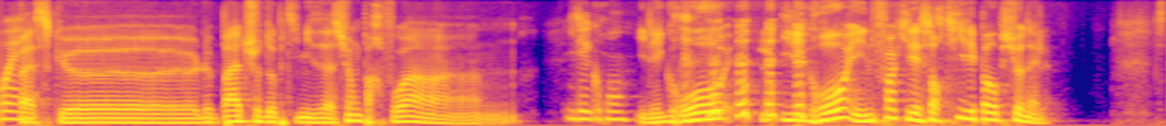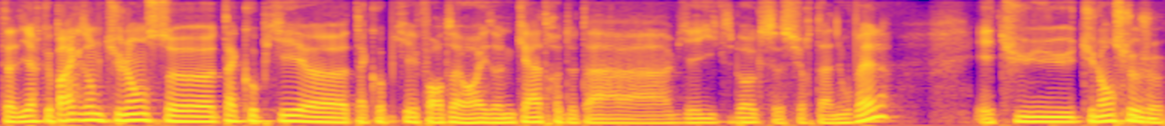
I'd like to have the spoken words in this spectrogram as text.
Ouais, parce que le patch d'optimisation parfois. euh, il est gros. Il est gros, il est gros et une fois qu'il est sorti, il n'est pas optionnel. C'est-à-dire que par exemple, tu lances, euh, t'as copié, euh, t'as copié Forza Horizon 4 de ta vieille Xbox sur ta nouvelle et tu, tu lances le jeu.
